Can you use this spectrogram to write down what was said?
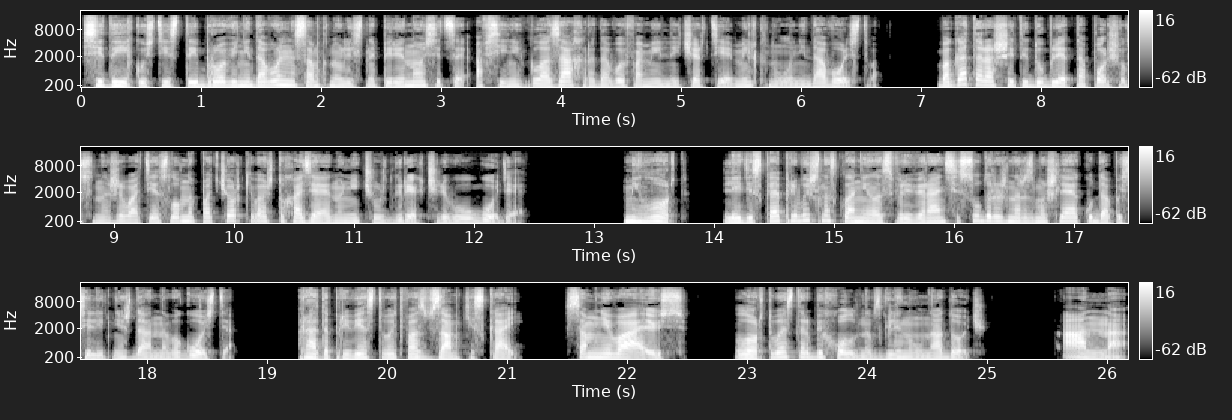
Седые кустистые брови недовольно сомкнулись на переносице, а в синих глазах родовой фамильной черте мелькнуло недовольство. Богато расшитый дублет топорщился на животе, словно подчеркивая, что хозяину не чужд грех чревоугодия. «Милорд!» Леди Скай привычно склонилась в реверансе, судорожно размышляя, куда поселить нежданного гостя. «Рада приветствовать вас в замке Скай». «Сомневаюсь». Лорд Вестерби холодно взглянул на дочь. «Анна,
